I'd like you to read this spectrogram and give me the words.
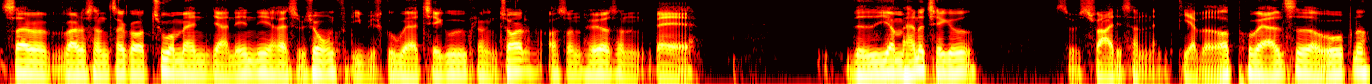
Så var det sådan, så går turmanden ind i receptionen, fordi vi skulle være tjekket ud kl. 12, og sådan høre sådan, hvad ved I, om han er tjekket ud? Så svarer de sådan, at de har været op på værelset og åbnet.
